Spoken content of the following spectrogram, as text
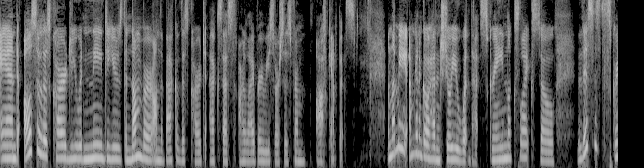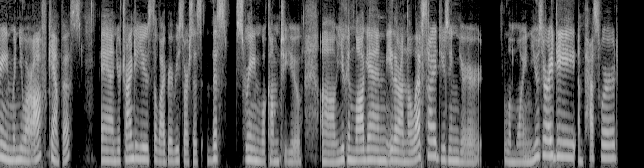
And also this card, you would need to use the number on the back of this card to access our library resources from off campus. And let me, I'm gonna go ahead and show you what that screen looks like. So this is the screen when you are off campus and you're trying to use the library resources, this screen will come to you. Um, you can log in either on the left side using your Le Moyne user ID and password,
